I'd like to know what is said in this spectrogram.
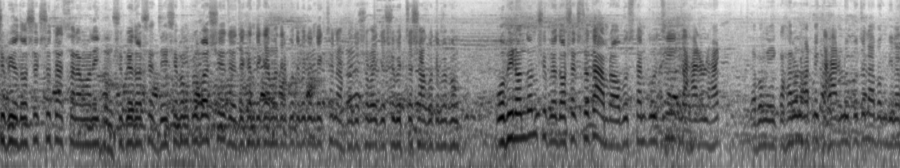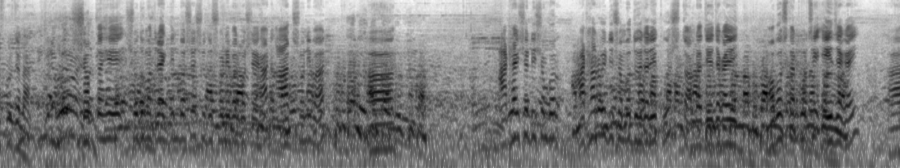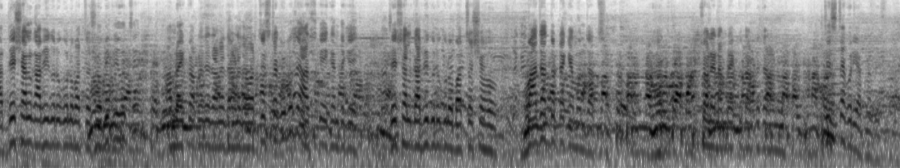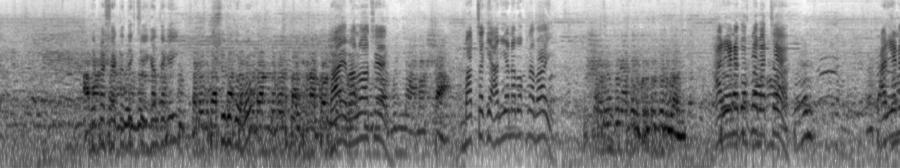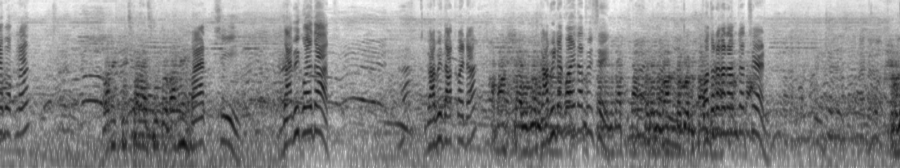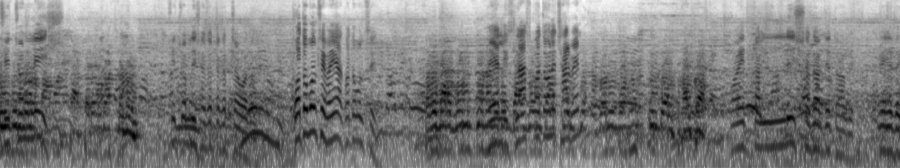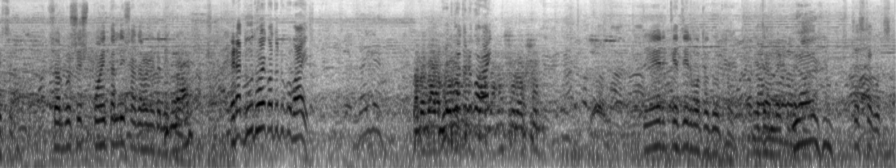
সুপ্রিয় দর্শক শ্রোতা, আসসালামু আলাইকুম। সুপ্রিয় দর্শক, দেশ এবং প্রবাসে যেখান থেকে আমাদের প্রতিবেদন দেখছেন, আপনাদের সবাইকে শুভেচ্ছা, স্বাগতম এবং অভিনন্দন। সুপ্রিয় দর্শক শ্রোতা, আমরা অবস্থান করছি কাহারুল হাট এবং এই কাহারুল হাটটি কাহারুল উপজেলা এবং দিনাজপুর জেলা। সপ্তাহে শুধুমাত্র একদিন বসে, শুধু শনিবার বসে হাট। আজ শনিবার আঠাইশে ডিসেম্বর, আঠারোই ডিসেম্বর দু হাজার একুশ। তো আমরা যে জায়গায় অবস্থান করছি, এই জায়গায় দেশাল গাভী গরুগুলো বাচ্চা সব বিক্রি হচ্ছে। আমরা একটু আপনাদের দামে ধারণা দেওয়ার চেষ্টা করব যে আজকে এখান থেকে দেশাল গাভী গরুগুলো বাচ্চা সহ বাজার দরটা কেমন যাচ্ছে। চলেন, আমরা একটু দামটা জানানোর চেষ্টা করি আপনাদের। পাশে একটা দেখছি, এখান থেকেই শুরু করব। ভাই, ভালো আছেন? বাচ্চা কি আরিয়ানা বকনা ভাই? আরিয়ানা বকনা বাচ্চা? আরিয়ানা বকনা? বাচ্চি গাভী কয় দাঁত? গাভী দাঁত কয়টা? গাভীটা কয় দাঁত হয়েছে কত টাকা দাম চাচ্ছেন? ছেচল্লিশ। ছেচল্লিশ হাজার টাকার চাওয়া। কত বলছে ভাইয়া? কত বলছে? বিয়াল্লিশ। লাস্ট কত হলে ছাড়বেন? পঁয়তাল্লিশ হাজার যেতে হবে। এই যে দেখছেন। সর্বশেষ পঁয়তাল্লিশ হাজার হলে এটা বিক্রি হবে। এটা দুধ হয় কতটুকু ভাই? দুধ কতটুকু হয় দেড় কেজির মতো দুধ হয়। এটা আমরা চেষ্টা করছি।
